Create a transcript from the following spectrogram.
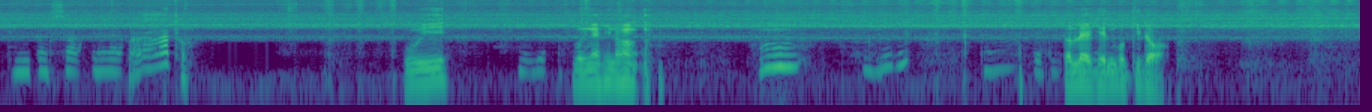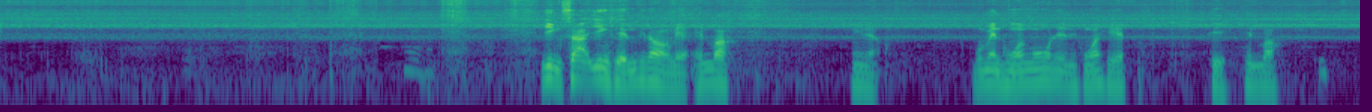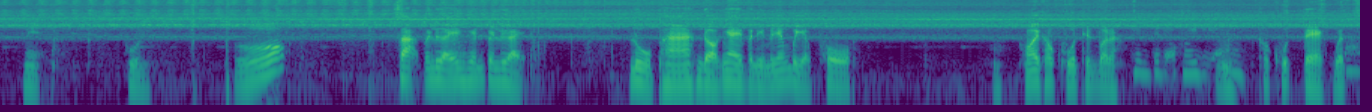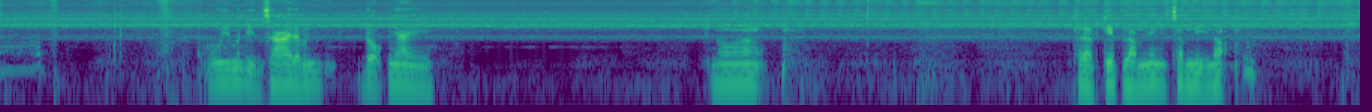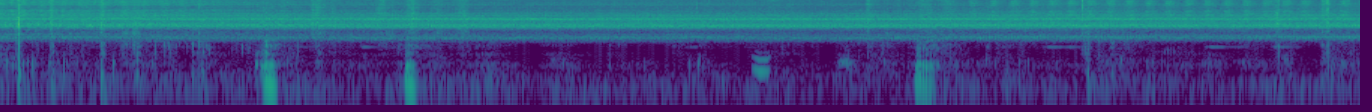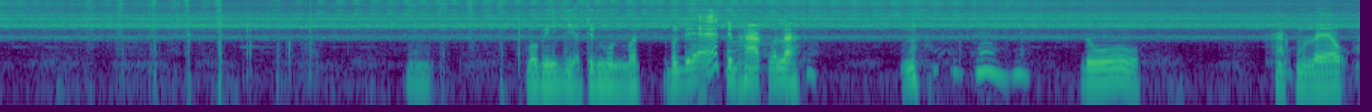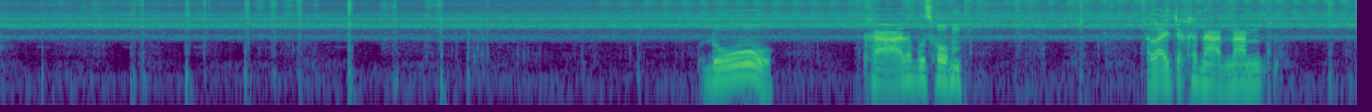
ที่ต้องสะนี่แหละปาดโถอุ้ยเดี๋ยวเบิ่งแน่พี่น้องเดี๋ยวตอนแรกเห็นบกี่ดอก ยิ่งสะยิ่งเห็นพี่น้องเนี่ย เห็นบ่นี่เนี่ยบ่แม่นหัวงูเนี่ยหัวเห็ดพี่เห็นบ่นี่ฝุ่นโอ้สะไปเรื่อยยังเห็นไปเรื่อยลูบหาดอกใหญ่ปานนี้มันยังเบียากโพห้อยเขาคุดเห็นบ่ล่ะเห็นแต่ดอกน้อยเดียวอืมเขาคุดแตกเบิดอุ้ยมันดินทรายแล้วมันดอกใหญ่พี่น้อง ขนาดเก็บลำยังซ้ำนี่เนาะบ่มีเหยียบจนมุนหมดเบึกแดจนหักหมดละง่ายนี่ดู หักหมดแล้ว ดู ขาท่านผู้ชม อะไรจะขนาดนั้น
